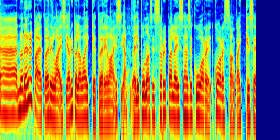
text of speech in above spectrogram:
Ää, no ne rypäleet on erilaisia, rypälelaikkeet on erilaisia. Eli punaisissa rypäleissähän se kuori, kuoressa on kaikki se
